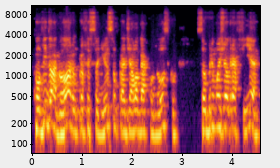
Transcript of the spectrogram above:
Convido agora o professor Nilson para dialogar conosco sobre uma geografia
